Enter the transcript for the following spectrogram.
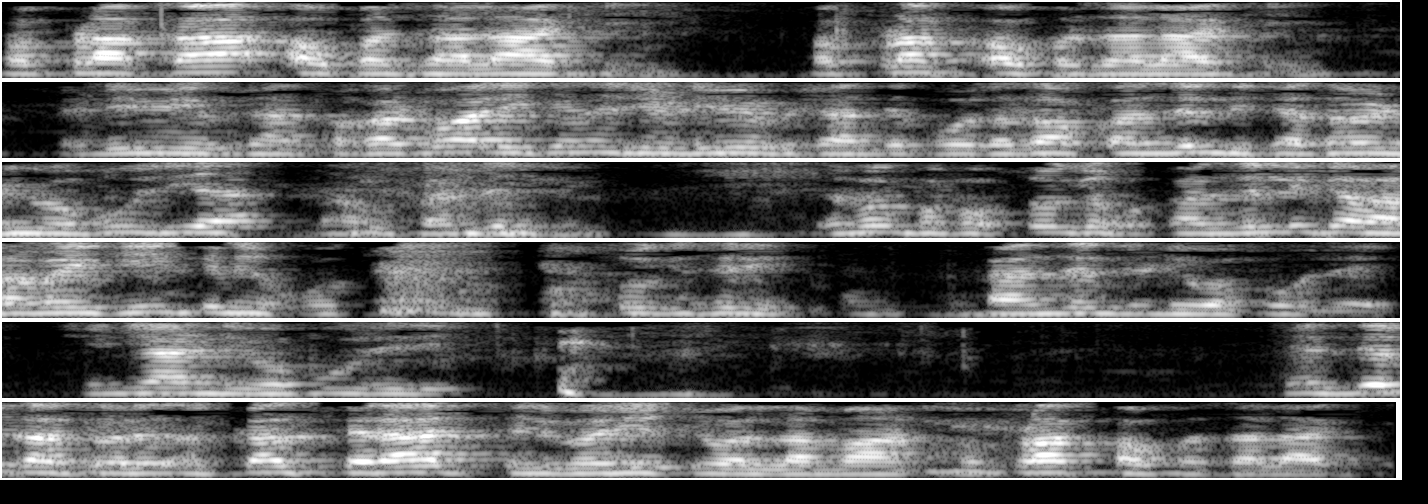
په پړقا او په زلا کې په پړق او په زلا کې ډیوی په شان په غټوالي کې نه چې ډیوی په شان دی پوزا دا کنزل دي چې دا ډیو پوزیا دا کنزل دي زموږ په پښتو کې خو کنزل دي کوم عربی کې کې نه خو پښتو کې سری کنزل دي ډیو پوزې چینیان ډیو پوزې دي دقت کسرات فی البریق واللمعان په پړق او په زلا کې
